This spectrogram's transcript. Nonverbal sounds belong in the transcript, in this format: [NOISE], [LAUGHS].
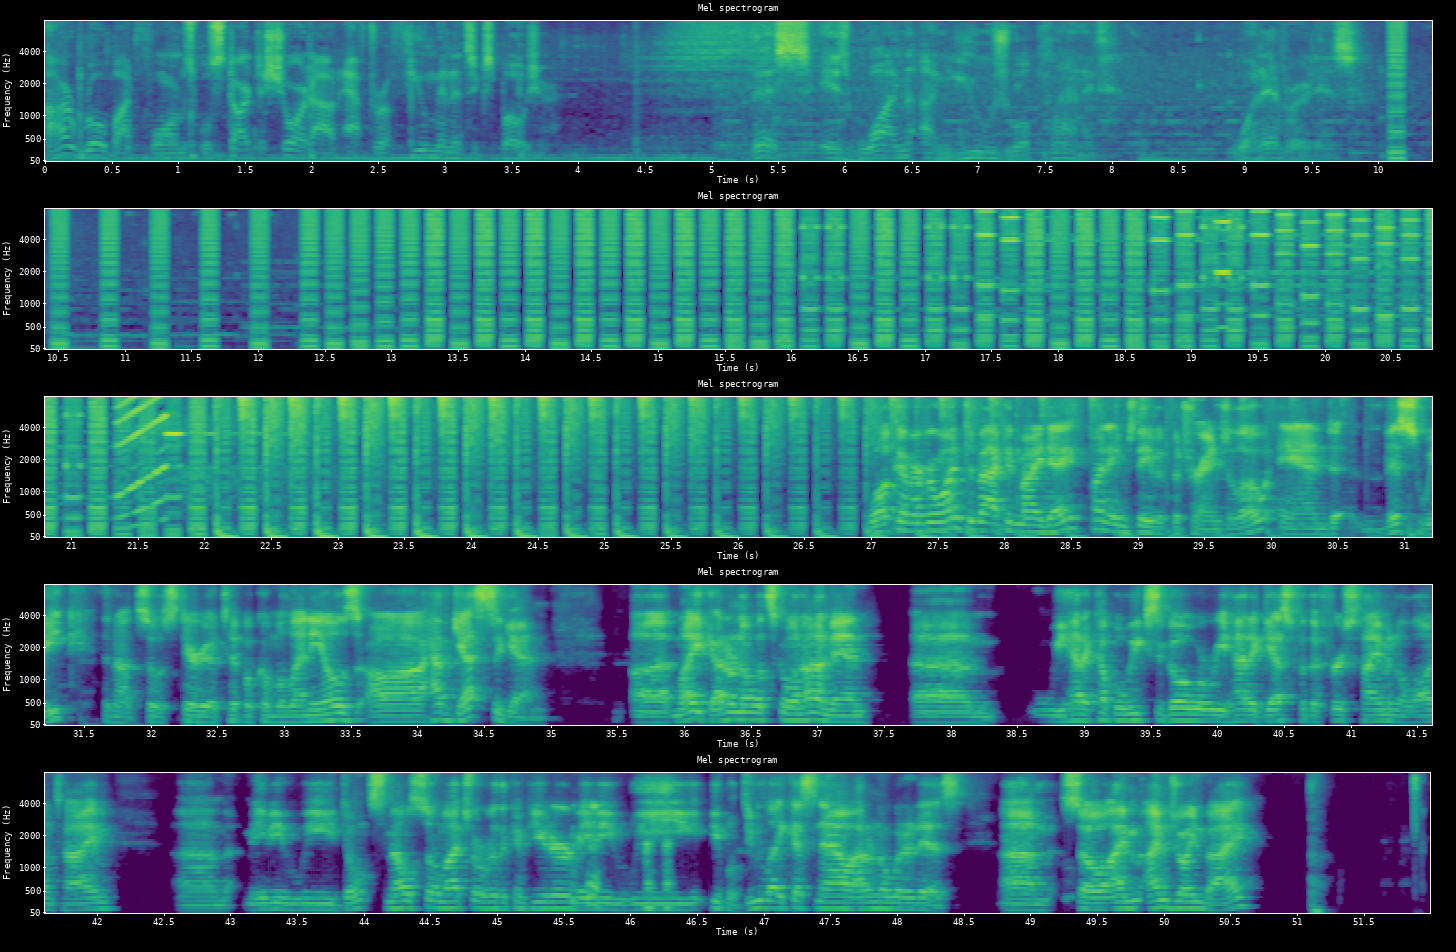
our robot forms will start to short out after a few minutes exposure. This is one unusual planet, whatever it is. Welcome, everyone, to Back in My Day. My name's David Petrangelo, and this week, the not so stereotypical millennials uh, have guests again. Uh, Mike, I don't know what's going on, man. Um, we had a couple weeks ago where we had a guest for the first time in a long time. Um, maybe we don't smell so much over the computer. Maybe [LAUGHS] we people do like us now. I don't know what it is. Um, so I'm I'm joined by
